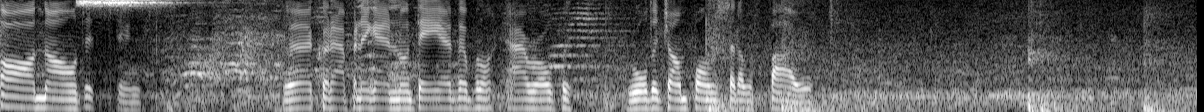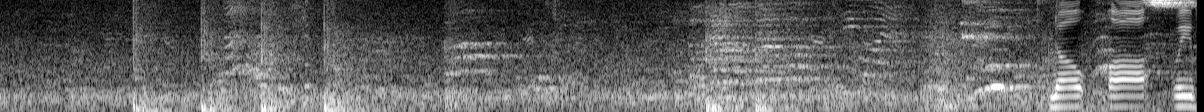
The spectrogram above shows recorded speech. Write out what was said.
oh no, this stinks. That could happen again. No, they had the arrow roll the jump on instead of a foul. No, uh, we,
